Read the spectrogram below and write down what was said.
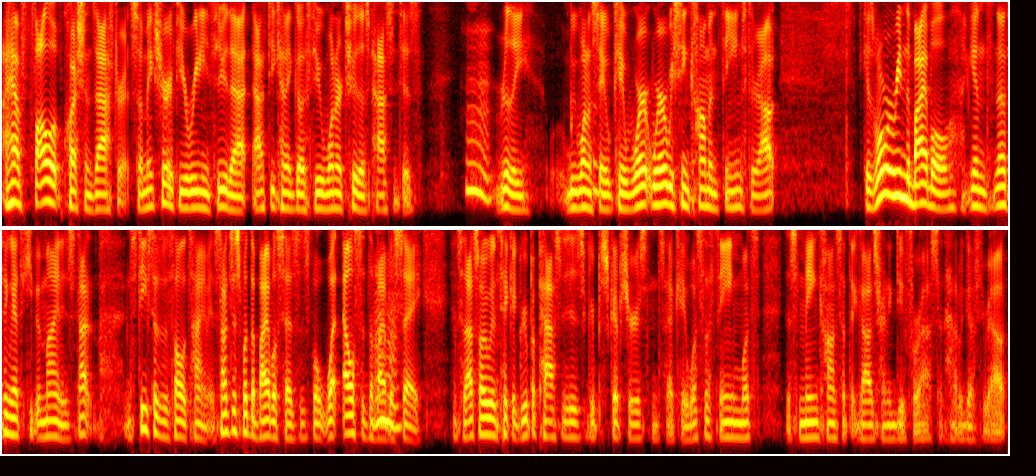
I have follow up questions after it. So make sure if you're reading through that, after you kind of go through one or two of those passages, mm. really, we want to say, okay, where, where are we seeing common themes throughout? Because when we're reading the Bible, again, another thing we have to keep in mind is not, and Steve says this all the time, it's not just what the Bible says, it's but what else does the mm-hmm. Bible say? And so that's why we're going to take a group of passages, a group of scriptures, and say, okay, what's the theme? What's this main concept that God's trying to do for us? And how do we go throughout?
